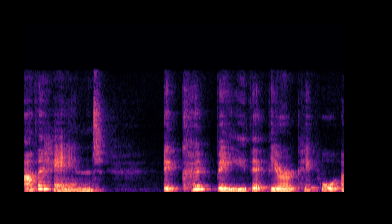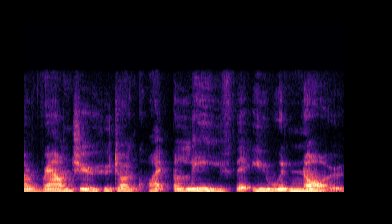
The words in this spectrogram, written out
other hand, it could be that there are people around you who don't quite believe that you would know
